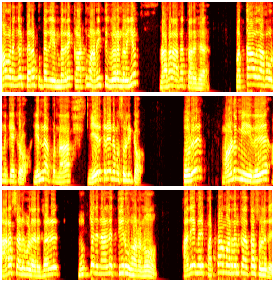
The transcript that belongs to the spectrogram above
ஆவணங்கள் பெறப்பட்டது என்பதை காட்டும் அனைத்து விவரங்களையும் நகலாக தருக. பத்தாவதாக ஒண்ணு கேட்கிறோம். என்ன அப்படின்னா ஏற்கனவே நம்ம சொல்லிட்டோம். ஒரு மனு மீது அரசு அலுவலர்கள் முப்பது நாள்ல தீர்வு காணணும். அதே மாதிரி பட்டா மாறுதலுக்கு அதான் சொல்லுது.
